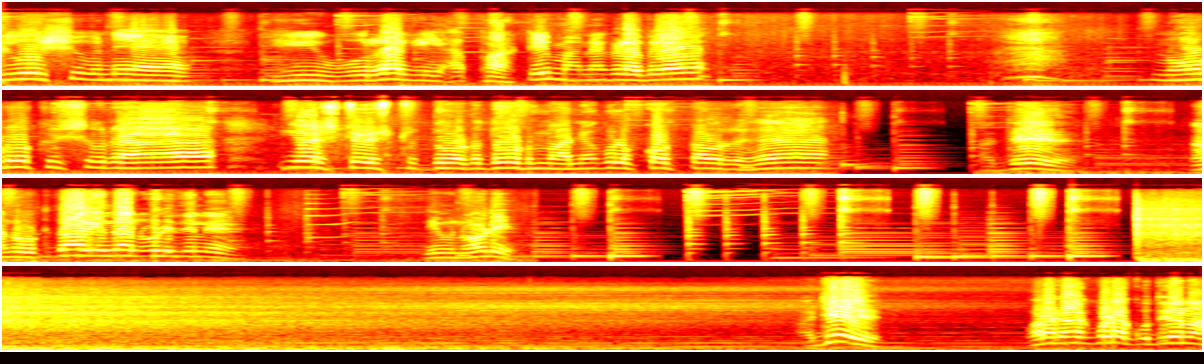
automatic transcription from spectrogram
ಅಯ್ಯೋ ಈ ಊರಾಗ ಯಾ ಪಾಟಿ ಮನೆಗಳವೆ? ನೋಡೋ ಕಿಶೋರ, ಎಷ್ಟೆಷ್ಟು ದೊಡ್ಡ ದೊಡ್ಡ ಮನೆಗಳು ಕೊಟ್ಟವ್ರೆ. ಅದೇ, ನಾನು ಹುಟ್ಟದಾಗಿಂದ ನೋಡಿದ್ದೀನಿ. ನೀವು ನೋಡಿ. ಅಜ್ಜಿ ಹೊರಗೆ ಹಾಕ್ಬೇಡ ಕುತ್ಗೆನ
